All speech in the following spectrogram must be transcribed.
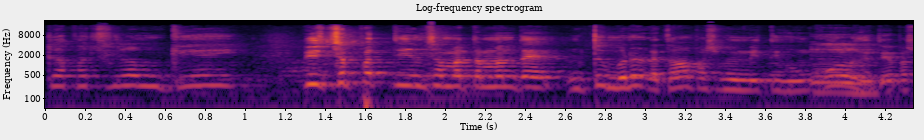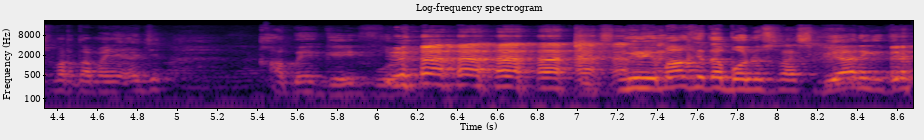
Dapat film gay, dicepetin sama temen teh. Itu bener atau pas mimiti hungkul gitu ya pas pertamanya aja. KB gay full. Minimal kita bonus lesbian gitu ya.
